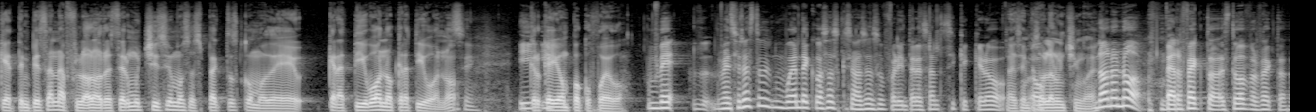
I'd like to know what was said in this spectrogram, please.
que te empiezan a florecer muchísimos aspectos como de creativo o no creativo, ¿no? Sí. Creo Y- que y hay un poco fuego. me- mencionaste un buen de cosas que se me hacen súper interesantes y que quiero... Ahí se empezó oh, a hablar un chingo, ¿eh? No, no, no. Perfecto, estuvo perfecto.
